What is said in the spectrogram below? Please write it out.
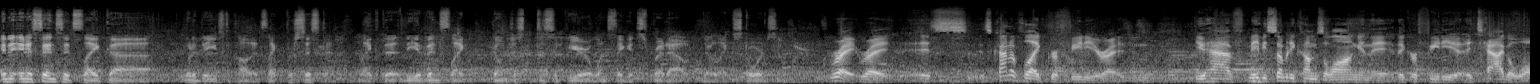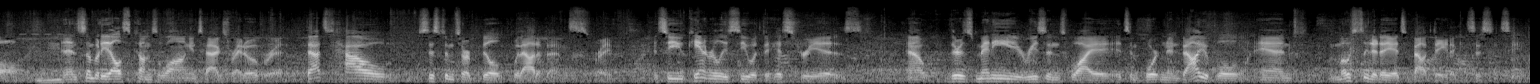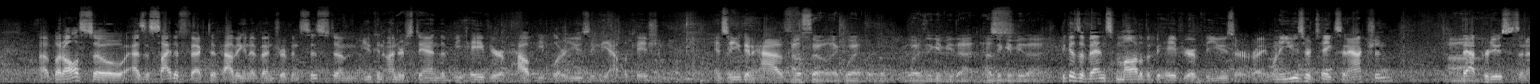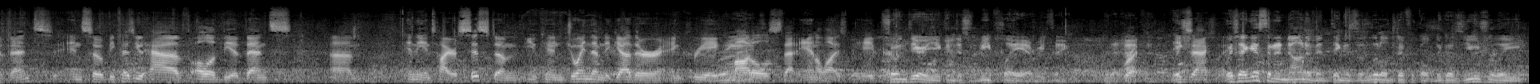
in, in a sense, it's like uh, what did they used to call it? It's like persistent. Like the the events like don't just disappear once they get spread out. They're like stored somewhere. Right, right. It's it's kind of like graffiti, right? And you have maybe somebody comes along and they, they graffiti, they tag a wall, and then somebody else comes along and tags right over it. That's how systems are built without events, right? And so you can't really see what the history is. Now, there's many reasons why it's important and valuable, and mostly today it's about data consistency. Uh, but also, as a side effect of having an event driven system, you can understand the behavior of how people are using the application. And so you can have How so? Like, what what does it give you that? How does it give you that? because events model the behavior of the user, right? When a user takes an action, that produces an event. And so, because you have all of the events um, in the entire system, you can join them together and create Right. models that analyze behavior. So in theory, you can just replay everything that Right, happened. exactly. Which I guess in a non-event thing is a little difficult because usually,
